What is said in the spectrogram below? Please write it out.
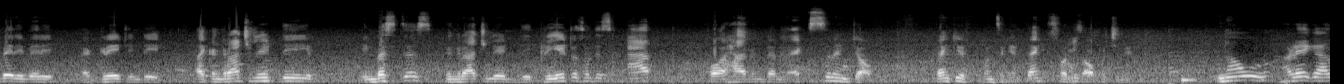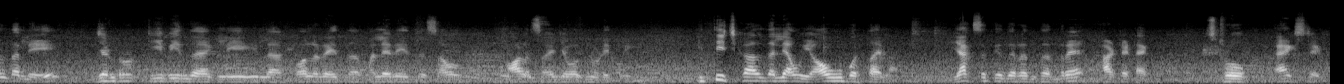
very very uh, great indeed. I congratulate the investors, congratulate the creators of this app for having done an excellent job. Thank you once again. Thanks for this opportunity. ನಾವು ಹಳೆಗಾಲದಲ್ಲಿ ಜನರು ಟಿ ಬಿಯಿಂದ ಆಗಲಿ, ಇಲ್ಲ ಕಾಲರೆಯಿಂದ ಮಲೇರಿಯಿಂದ ಸಾವು ಭಾಳ ಸಹಜವಾಗಿ ನೋಡಿದ್ವಿ ಇತ್ತೀಚ ಕಾಲದಲ್ಲಿ ಅವು ಯಾವೂ ಬರ್ತಾ ಇಲ್ಲ ಯಾಕೆ ಸತ್ತಿದ್ದಾರೆ ಅಂತಂದರೆ ಹಾರ್ಟ್ ಅಟ್ಯಾಕ್ ಸ್ಟ್ರೋಕ್ ಆಕ್ಸಿಡೆಂಟ್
